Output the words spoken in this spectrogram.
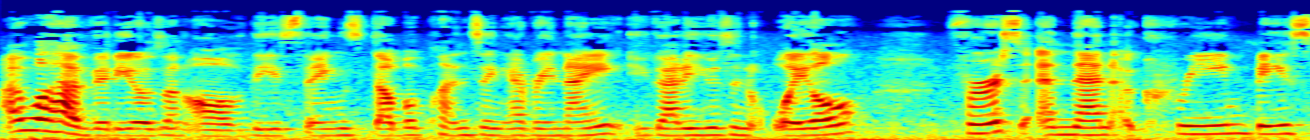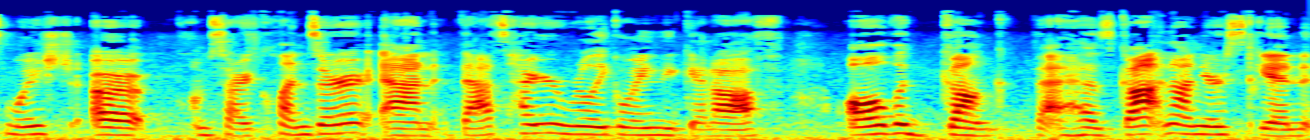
I will have videos on all of these things. Double cleansing every night. You got to use an oil first and then a cream based moisture, uh, I'm sorry, cleanser. And that's how you're really going to get off all the gunk that has gotten on your skin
